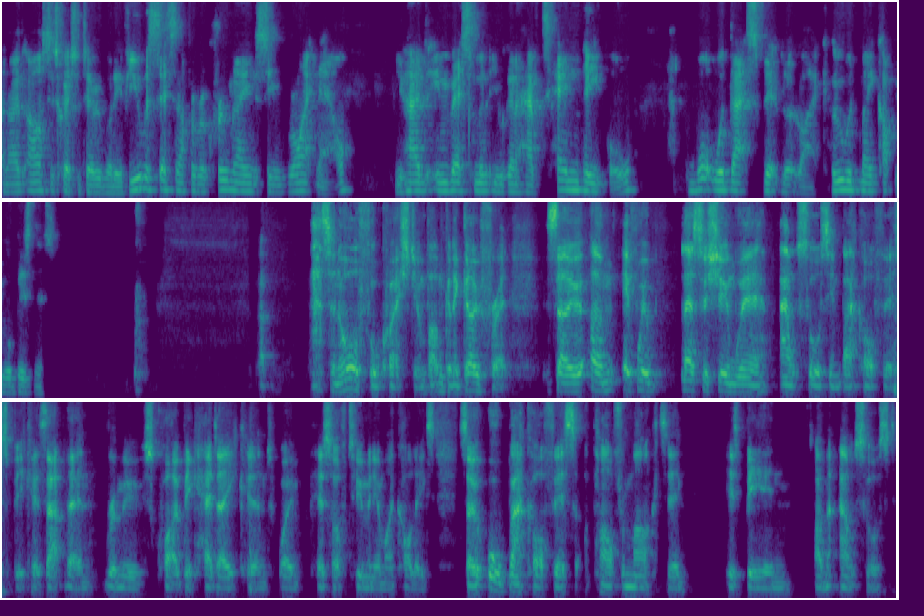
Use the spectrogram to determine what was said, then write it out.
and I'd ask this question to everybody: if you were setting up a recruitment agency right now, you had investment, you were going to have ten people, what would that split look like? Who would make up your business? That's an awful question, but I'm going to go for it. So, um, if we let's assume we're outsourcing back office because that then removes quite a big headache and won't piss off too many of my colleagues. So, all back office apart from marketing is being um, outsourced.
